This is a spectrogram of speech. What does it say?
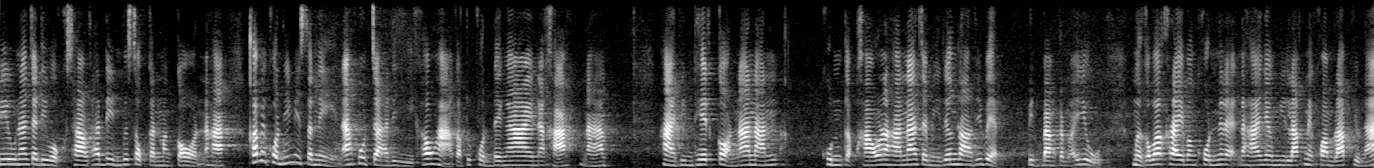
วิลน่าจะดีกว่าชาวธาตุดินพฤษภกันมังกรนะคะเขาเป็นคนที่มีเสน่ห์นะพูดจาดีเข้าหากับทุกคนได้ง่ายนะคะนะหายพินเทศก่อนหน้านั้น คุณกับเขานะคะ น่าจะมีเรื่องราวที่แบบปิดบังกันไว้อยู่ เหมือนกับว่าใครบางคนนี่แหละนะคะ ยังมีรักในความลับอยู่นะ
